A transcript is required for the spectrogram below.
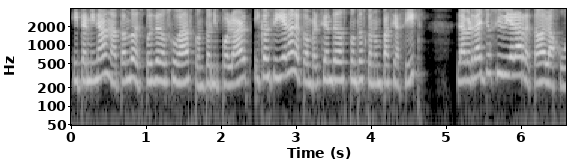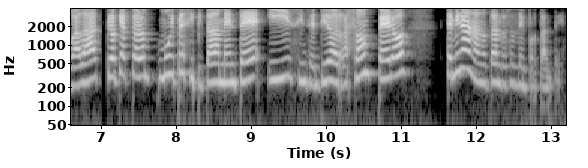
Y terminaron anotando después de dos jugadas con Tony Pollard. Y consiguieron la conversión de dos puntos con un pase a Zeke. La verdad, yo si hubiera retado la jugada. Creo que actuaron muy precipitadamente y sin sentido de razón, pero terminaron anotando, eso es lo importante.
